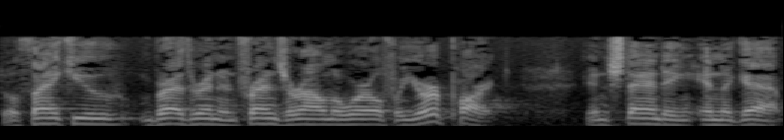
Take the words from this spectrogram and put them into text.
So thank you, brethren and friends around the world, for your part in standing in the gap.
